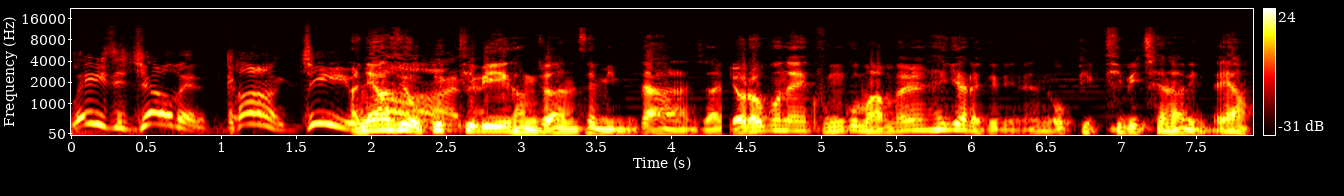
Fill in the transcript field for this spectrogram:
Ladies and gentlemen, Kong G. 안녕하세요. 오픽TV 강조한 쌤입니다. 자, 여러분의 궁금함을 해결해드리는 오픽TV 채널인데요.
